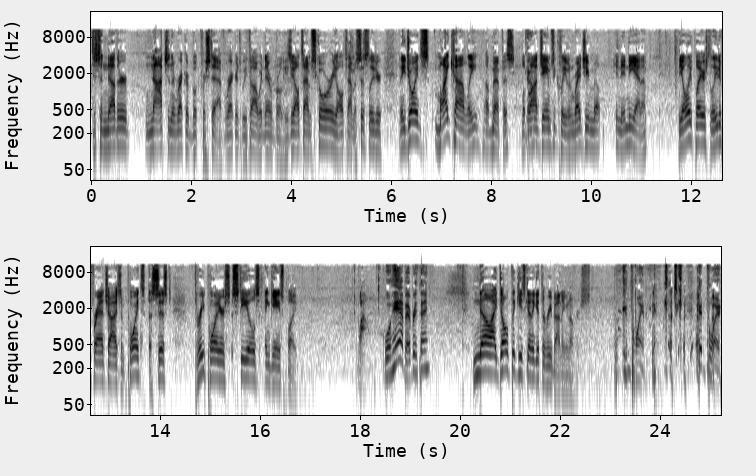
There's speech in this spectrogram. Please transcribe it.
Just another notch in the record book for Steph. Records we thought would never broke. He's the all-time scorer, the all-time assist leader, and he joins Mike Conley of Memphis, LeBron Okay. James in Cleveland, Reggie Mil- in Indiana, the only players to lead a franchise in points, assists, three-pointers, steals, and games played. Wow. Will he have everything? No, I don't think he's going to get the rebounding numbers. Good point. Good point.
